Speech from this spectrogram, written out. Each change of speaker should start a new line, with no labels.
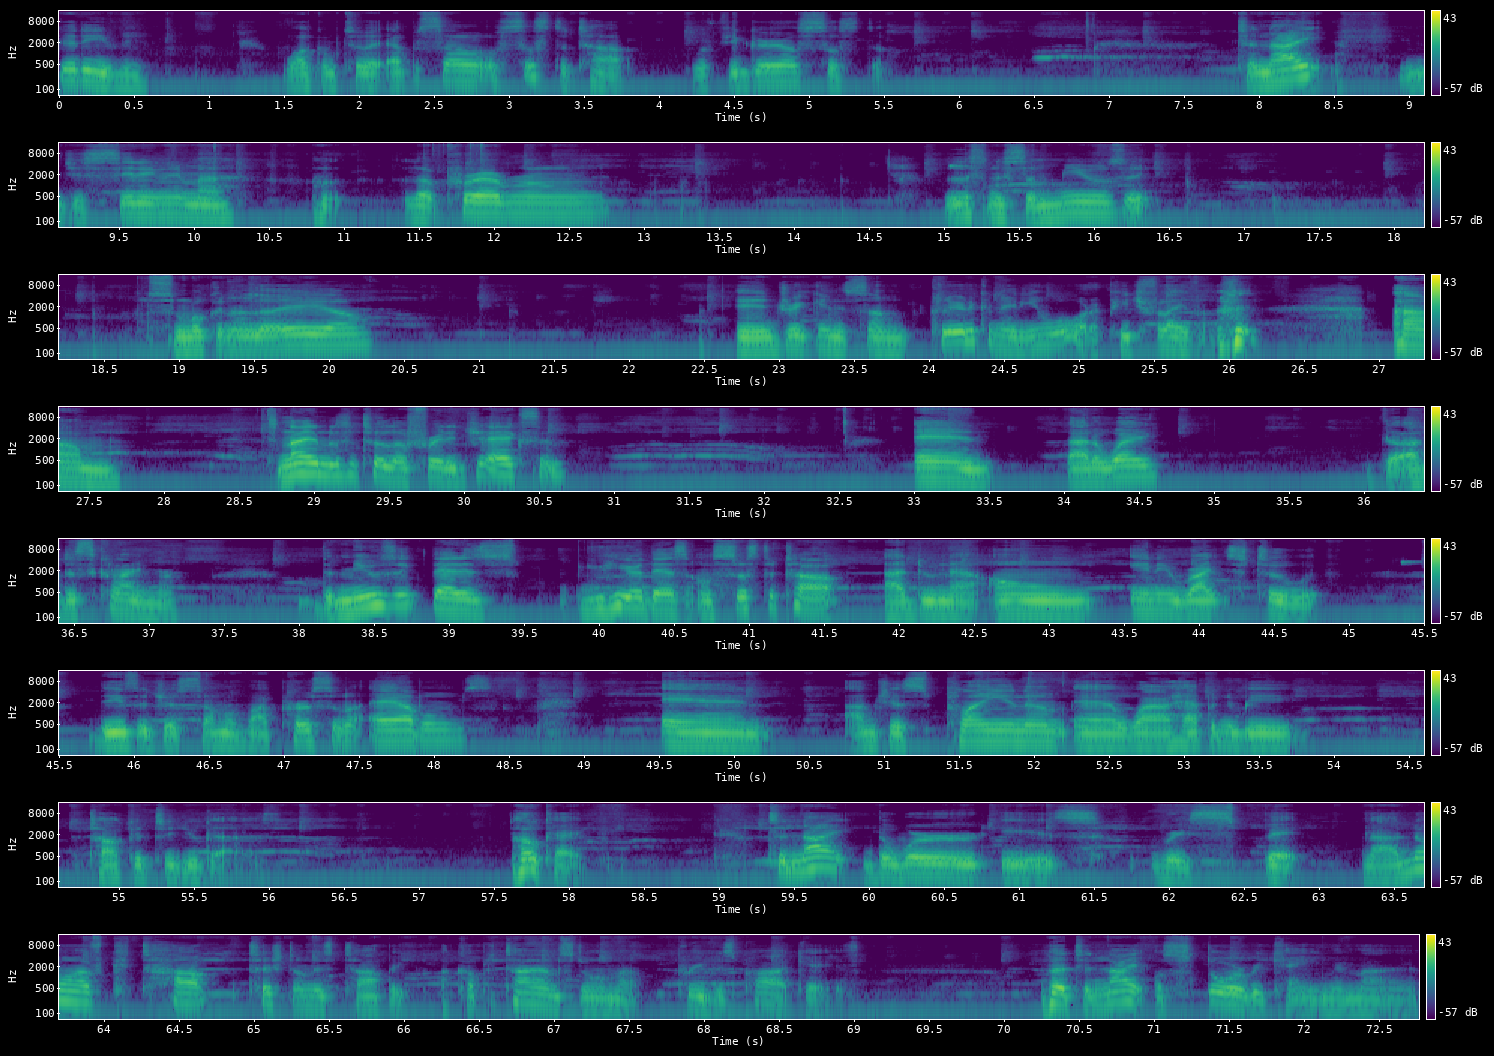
Good evening. Welcome to an episode of Sister Talk with your girl sister. Tonight, I'm just sitting in my little prayer room, listening to some music, smoking a little ale, and drinking some clearly Canadian water, peach flavor. um, tonight I'm listening to a little Freddie Jackson. And by the way, a uh, disclaimer the music that is you hear this on Sister Talk, I do not own any rights to it. These are just some of my personal albums, and I'm just playing them. And while I happen to be talking to you guys, okay. Tonight the word is respect. Now I know I've talked touched on this topic a couple of times during my previous podcast. But tonight, a story came in mind.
